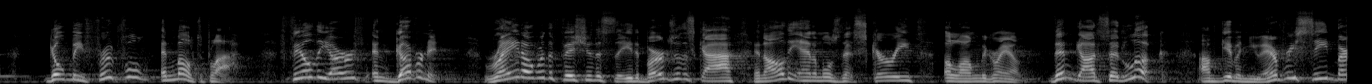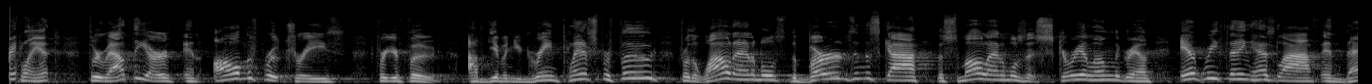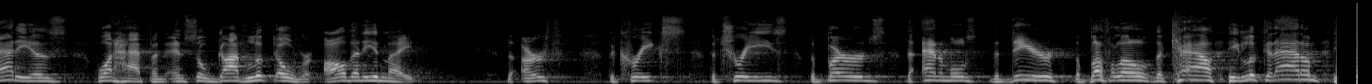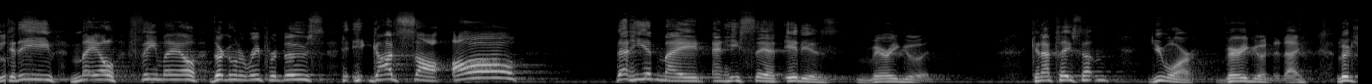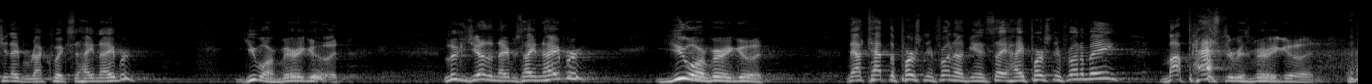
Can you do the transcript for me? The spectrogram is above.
go be fruitful and multiply. Fill the earth and govern it. Reign over the fish of the sea, the birds of the sky, and all the animals that scurry along the ground. Then God said, Look, I've given you every seed bearing plant throughout the earth and all the fruit trees for your food. I've given you green plants for food, for the wild animals, the birds in the sky, the small animals that scurry along the ground. Everything has life, and that is what happened. And so God looked over all that He had made the earth, the creeks, the trees, the birds, the animals, the deer, the buffalo, the cow. He looked at Adam. He looked at Eve, male, female. They're going to reproduce. He, God saw all that he had made, and he said, It is very good. Can I tell you something? You are very good today. Look at your neighbor right quick. Say, Hey, neighbor, you are very good. Look at your other neighbor. Say, Neighbor, you are very good. Now tap the person in front of you and say, Hey, person in front of me, my pastor is very good.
